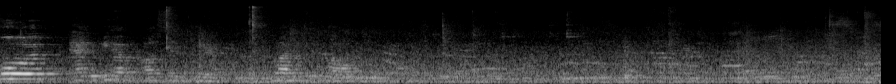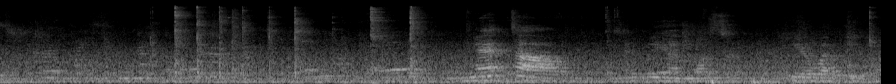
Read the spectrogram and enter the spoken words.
wood, and we have also here what we call metal, and we have also here what we call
